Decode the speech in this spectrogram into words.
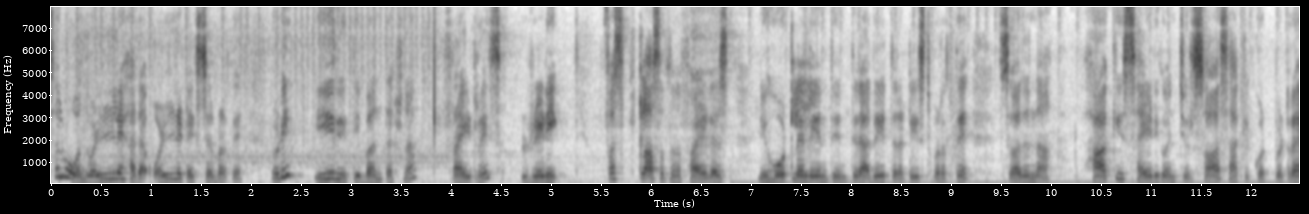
ಸ್ವಲ್ಪ ಒಂದು ಒಳ್ಳೆ ಹದ, ಒಳ್ಳೆ ಟೆಕ್ಸ್ಚರ್ ಬರುತ್ತೆ. ನೋಡಿ, ಈ ರೀತಿ ಬಂದ ತಕ್ಷಣ fried rice ready first class of fried rice ನೀವು ಹೋಟ್ಲಲ್ಲಿ ಏನು ತಿಂತೀರ ಅದೇ ಥರ ಟೇಸ್ಟ್ ಬರುತ್ತೆ. ಸೊ ಅದನ್ನು ಹಾಕಿ ಸೈಡಿಗೆ ಒಂಚೂರು ಸಾಸ್ ಹಾಕಿ ಕೊಟ್ಬಿಟ್ರೆ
